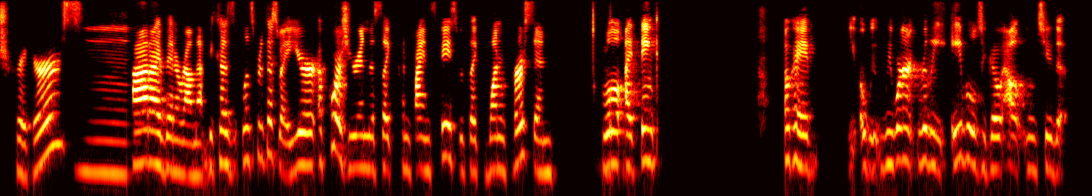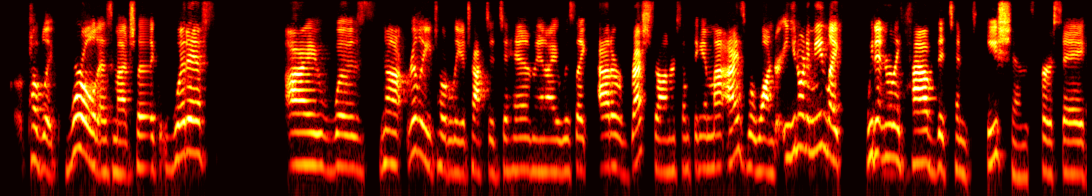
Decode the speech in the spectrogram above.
triggers mm. had I been around that. Because let's put it this way you're of course you're in this like confined space with like one person well, I think, okay, we, we weren't really able to go out into the public world as much. Like, what if I was not really totally attracted to him and I was like at a restaurant or something and my eyes were wandering? You know what I mean? Like, we didn't really have the temptations per se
